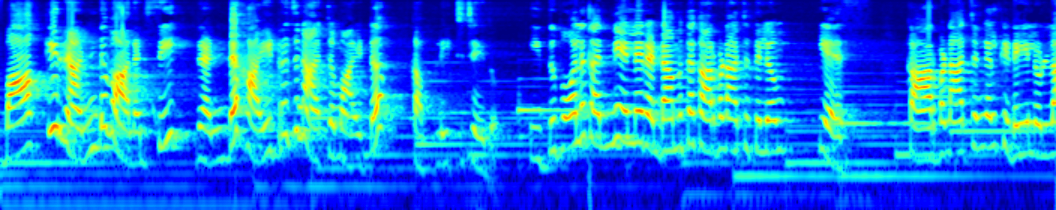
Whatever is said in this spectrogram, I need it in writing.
ബാക്കി രണ്ട് വാലൻസി രണ്ട് ഹൈഡ്രജൻ ആറ്റമായിട്ട് കംപ്ലീറ്റ് ചെയ്തു. ഇതുപോലെ തന്നെയല്ലേ രണ്ടാമത്തെ കാർബൺ ആറ്റത്തിലും യെസ് കാർബൺ ആറ്റങ്ങൾക്കിടയിലുള്ള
